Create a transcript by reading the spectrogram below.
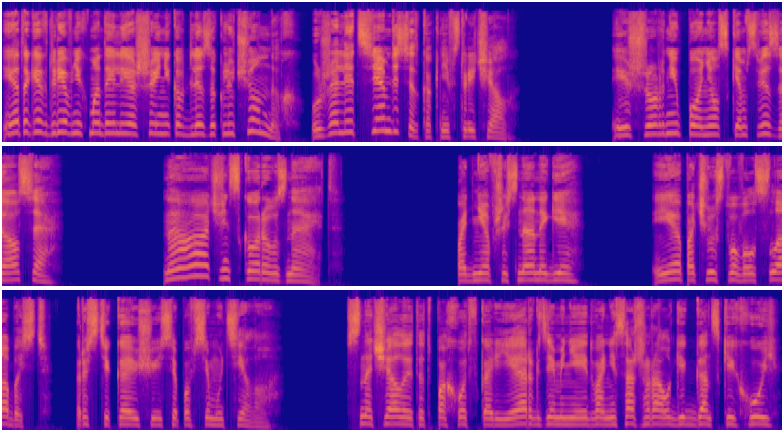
Я таких древних моделей ошейников для заключенных уже лет 70 как не встречал. И Шор не понял, с кем связался. Но очень скоро узнает. Поднявшись на ноги, я почувствовал слабость, растекающуюся по всему телу. Сначала этот поход в карьер, где меня едва не сожрал гигантский хуй,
